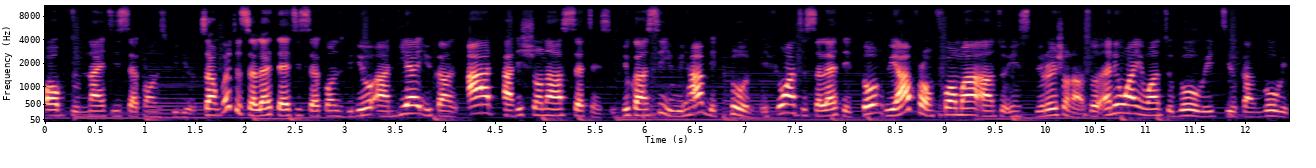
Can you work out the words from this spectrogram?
up to 90 seconds video. So I'm going to select 30 seconds video and here you can add additional settings. You can see we have the tone. If you want to select a tone, we have from formal and to inspirational. So anyone you want to go with, you can go with.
